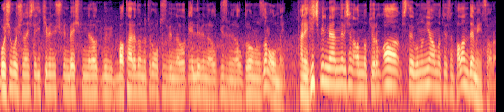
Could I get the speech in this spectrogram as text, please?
Boşu boşuna işte 2000, 3000, 5000 liralık bir bataryadan ötürü 30 bin liralık, 50 bin liralık, 100 bin liralık drone'unuzdan olmayın. Hani hiç bilmeyenler için anlatıyorum. Aa işte bunu niye anlatıyorsun falan demeyin sonra.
